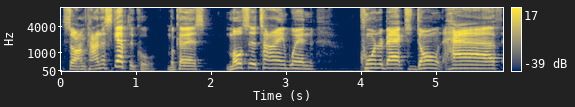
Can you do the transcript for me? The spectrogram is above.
So I'm kind of skeptical because most of the time when cornerbacks don't have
